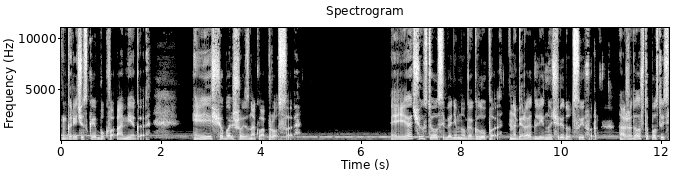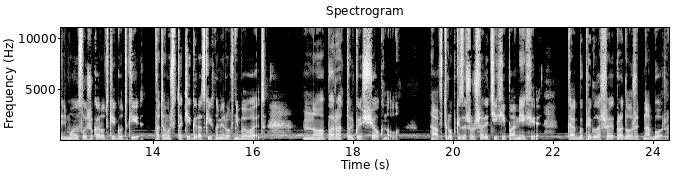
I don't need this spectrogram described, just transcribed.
Греческая буква «Омега». И еще большой знак вопроса. Я чувствовал себя немного глупо, набирая длинную череду цифр. Ожидал, что после седьмой услышу короткие гудки, потому что таких городских номеров не бывает. Но аппарат только щелкнул, а в трубке зашуршали тихие помехи, как бы приглашая продолжить набор.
